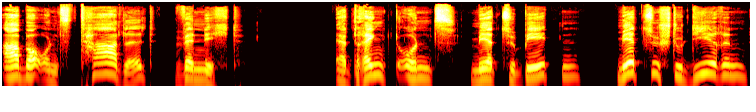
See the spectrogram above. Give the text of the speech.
aber uns tadelt, wenn nicht. Er drängt uns, mehr zu beten, mehr zu studieren,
